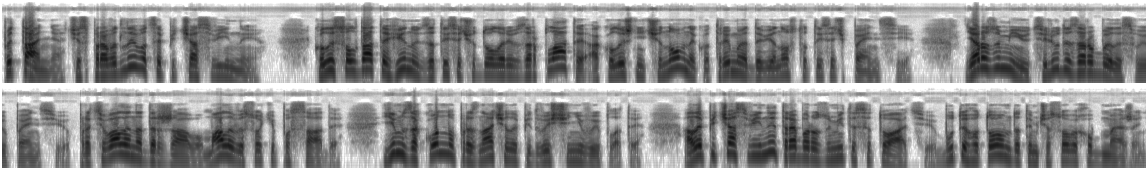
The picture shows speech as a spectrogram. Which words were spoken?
Питання, чи справедливо це під час війни? Коли солдати гинуть за тисячу доларів зарплати, а колишній чиновник отримує 90 тисяч пенсії. Я розумію, ці люди заробили свою пенсію, працювали на державу, мали високі посади, їм законно призначили підвищені виплати. Але під час війни треба розуміти ситуацію, бути готовим до тимчасових обмежень.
